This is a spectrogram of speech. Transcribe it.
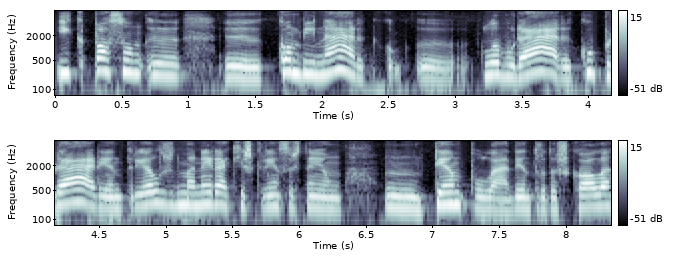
e que possam eh, eh, combinar uh, colaborar, cooperar entre eles, de maneira a que as crianças tenham um tempo lá dentro da escola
